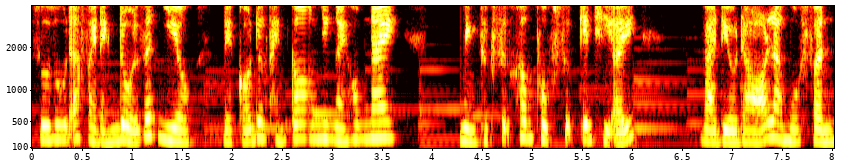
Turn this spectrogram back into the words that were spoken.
Suzu đã phải đánh đổi rất nhiều để có được thành công như ngày hôm nay. Mình thực sự khâm phục sự kiên trì ấy và điều đó là một phần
